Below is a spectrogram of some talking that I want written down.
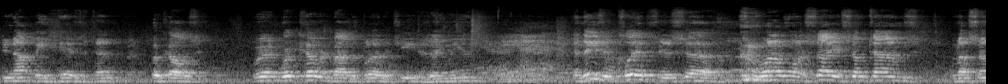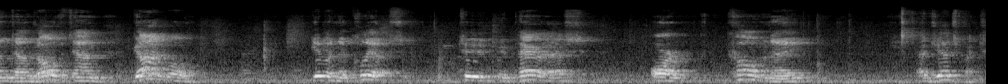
Do not be hesitant because we're, we're covered by the blood of Jesus. Amen? Amen. And these eclipses, uh, what I want to say is sometimes, not sometimes, all the time, God will give an eclipse to prepare us or culminate a judgment.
